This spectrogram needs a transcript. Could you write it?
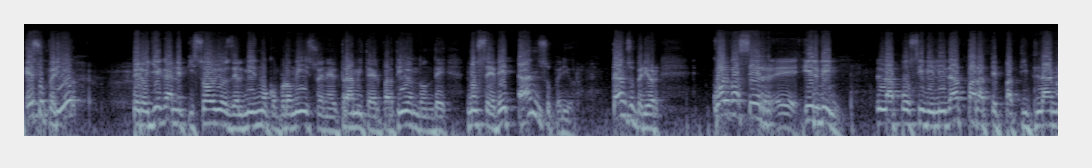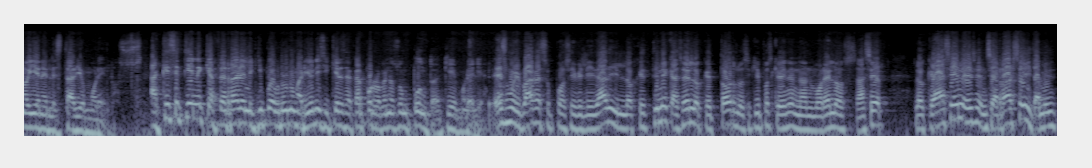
es superior, pero llegan episodios del mismo compromiso en el trámite del partido en donde no se ve tan superior, tan superior. ¿Cuál va a ser, eh, Irving, la posibilidad para Tepatitlán hoy en el Estadio Morelos? ¿A qué se tiene que aferrar el equipo de Bruno Marioni si quiere sacar por lo menos un punto aquí en Morelia? Es muy baja su posibilidad y lo que tiene que hacer lo que todos los equipos que vienen a Morelos hacer. Lo que hacen es encerrarse y también,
